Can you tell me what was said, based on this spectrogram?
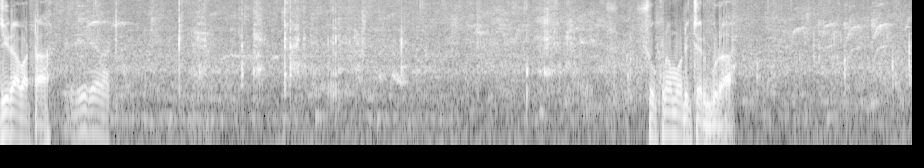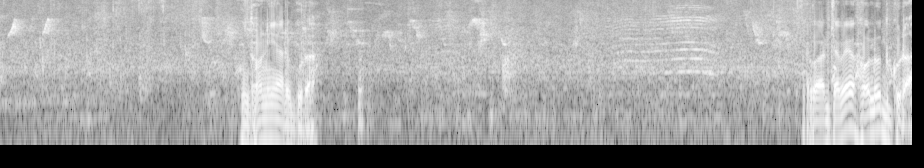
জিরা বাটা। জিরে বাটা। শুকনো মরিচের গুঁড়া। ধনিয়ার গুঁড়া। এবার যাবে হলুদ গুঁড়া।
